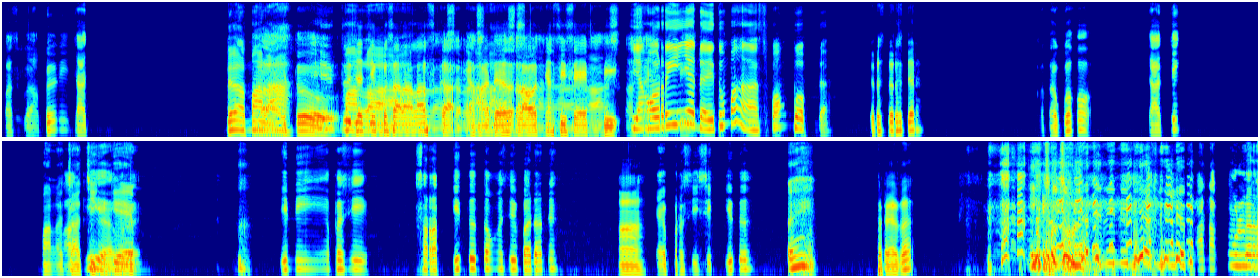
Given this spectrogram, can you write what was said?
Pas gue ambil nih cacing. Udah Nah, malah. itu. Itu cacing Malah. besar Alaska Malah yang Alaska. ada lautnya si Sandy. Alaska Yang orinya dah itu mah SpongeBob dah. Terus terus jar. Kata gue kok cacing Malah Lagi cacing ya, game. ini apa sih seret gitu tau gak sih badannya Ah. kayak bersisik gitu Eh, Ternyata itu tuh lihat ini nih dia lihat. anak ular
